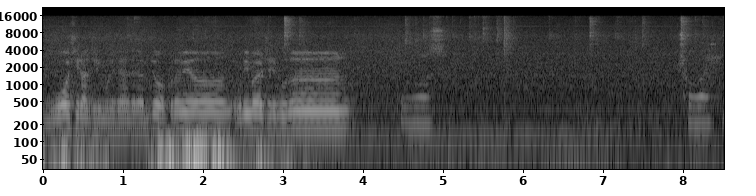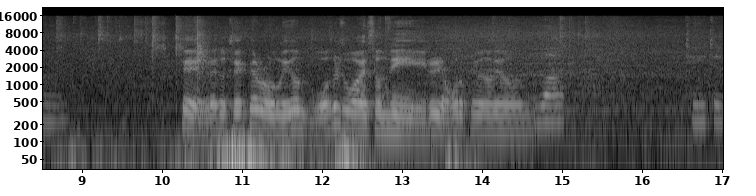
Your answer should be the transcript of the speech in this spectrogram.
무엇 무엇이란 질문에 대한 대답이죠 그러면 우리말 질문은 무엇 좋아했니 오케이 그래서 제이크 롤링은 무엇을 좋아했었니?를 영어로 표현하면 What did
